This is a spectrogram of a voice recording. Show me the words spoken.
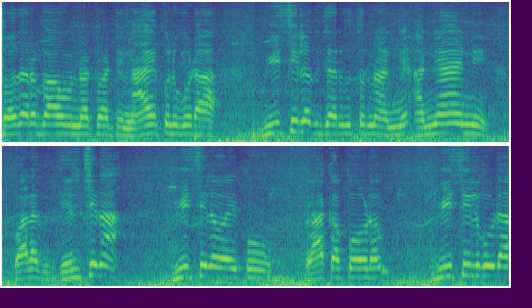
సోదరభావం ఉన్నటువంటి నాయకులు కూడా బీసీలకు జరుగుతున్న అన్యాయాన్ని వాళ్ళకు గెలిచిన బీసీల వైపు రాకపోవడం బీసీలు కూడా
